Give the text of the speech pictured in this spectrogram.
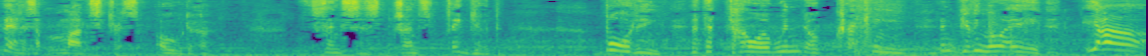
There is a monstrous odor. Senses transfigured. Boarding at the tower window, cracking and giving away. Yeah!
